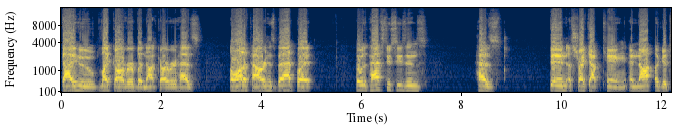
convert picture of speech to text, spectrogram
guy who, like Garver but not Garver, has a lot of power in his bat, but over the past two seasons has been a strikeout king and not a good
